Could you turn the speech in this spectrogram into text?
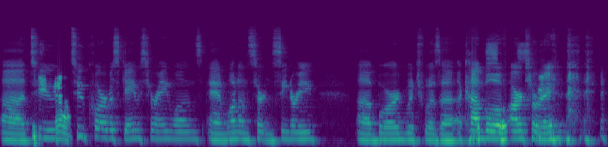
uh, two Yeah. two Corvus Games terrain ones, and one uncertain scenery uh, board, which was a, a combo so of our terrain.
